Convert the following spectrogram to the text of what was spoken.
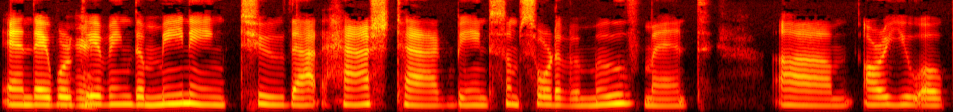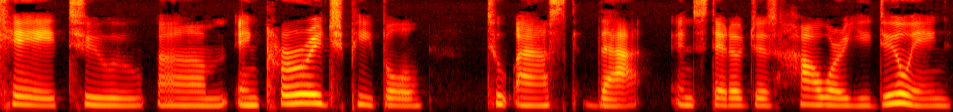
And they were mm-hmm. giving the meaning to that hashtag being some sort of a movement. Um, are you okay? To um, encourage people to ask that instead of just how are you doing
